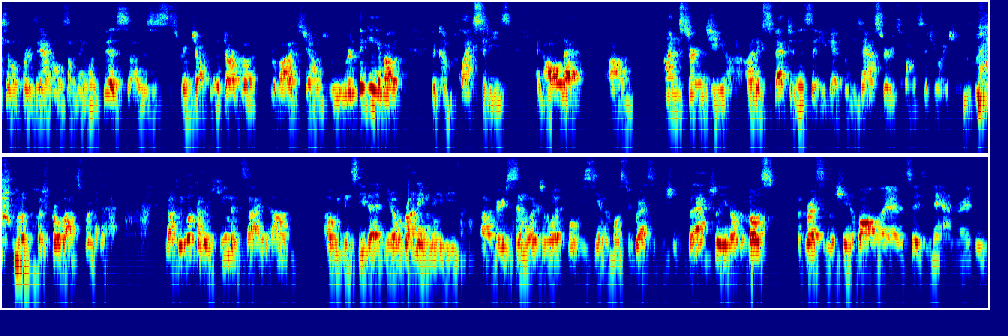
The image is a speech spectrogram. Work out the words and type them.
So for example, something like this, uh, this is a screenshot from the DARPA Robotics Challenge. We were thinking about the complexities and all that um, uncertainty, unexpectedness that you get from disaster response situations. We want to push robots towards that. Now, if we look on the human side, um, uh, we can see that you know running may be uh, very similar to what, what we see in the most aggressive machines, but actually, you know, the most aggressive machine of all, I, I would say, is man. Right? We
